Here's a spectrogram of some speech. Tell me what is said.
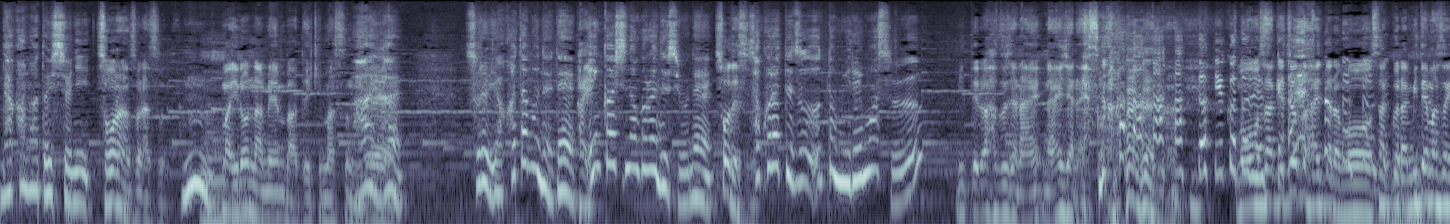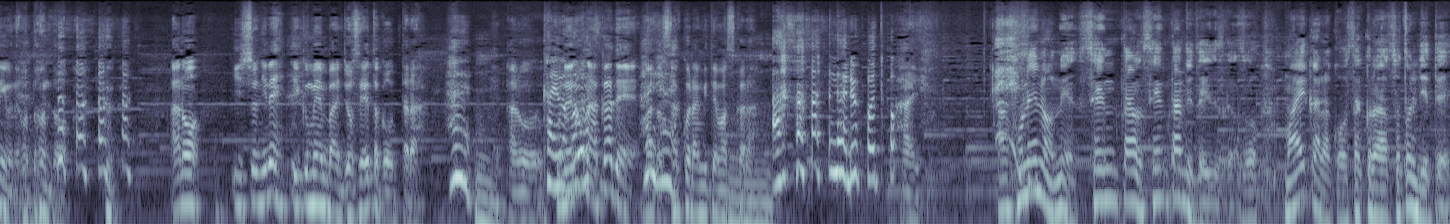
仲間と一緒に。そうなんですそうなんです、まあいろんなメンバーできますんで、はいはい。それ屋形船ではい。宴会しながらですよね、そうです。桜ってずっと見れます？見てるはずじゃないないじゃないですか。どういうこともうお酒ちょっと入ったらもう桜見てませんよねほとんど。あの一緒にね行くメンバーに女性とかおったらはい、あの船の中でまた桜見てますから、あなるほど。はい。あ骨のね先端先端って言ったらいいですか？そう前からこう桜外に出て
